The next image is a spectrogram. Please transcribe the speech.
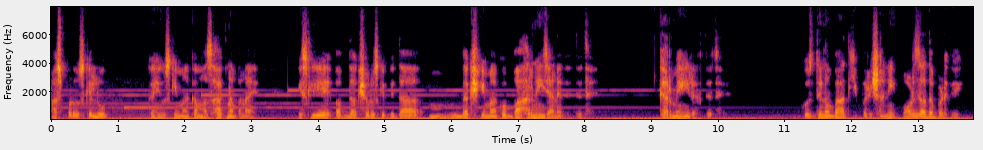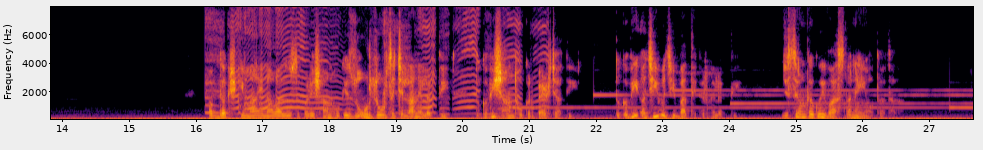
आस पड़ोस के लोग कहीं उसकी माँ का मज़ाक ना बनाए, इसलिए अब दक्ष और उसके पिता दक्ष की माँ को बाहर नहीं जाने देते थे, घर में ही रखते थे। कुछ दिनों बाद ये परेशानी और ज़्यादा बढ़ गई। अब दक्ष की माँ इन आवाजों से परेशान होकर ज़ोर ज़ोर से चिल्लाने लगती तो कभी शांत होकर बैठ जाती तो कभी अजीब अजीब बातें करने लगती, जिससे उनका कोई वास्ता नहीं होता था।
